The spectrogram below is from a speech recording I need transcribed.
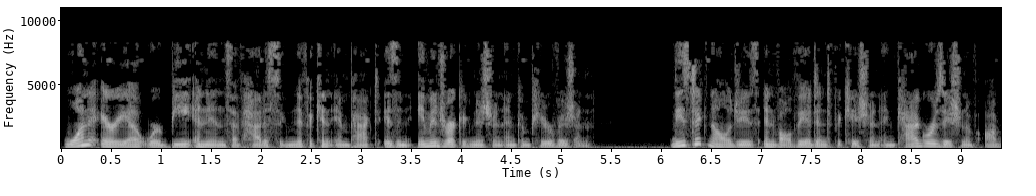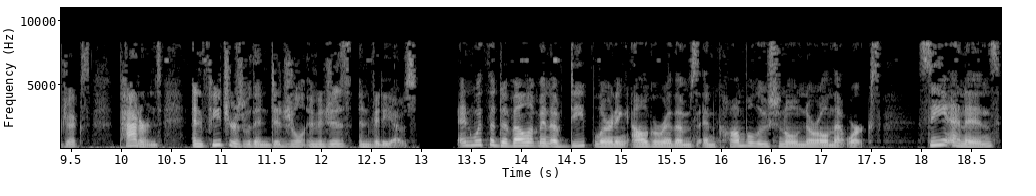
One area where BNNs have had a significant impact is in image recognition and computer vision. These technologies involve the identification and categorization of objects, patterns, and features within digital images and videos. And with the development of deep learning algorithms and convolutional neural networks, CNNs,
